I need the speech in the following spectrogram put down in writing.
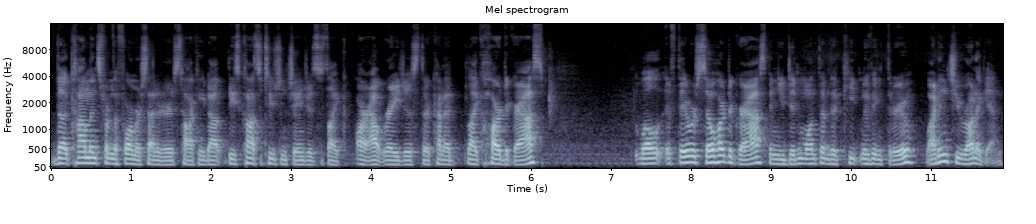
the comments from the former senators talking about these constitution changes like are outrageous. They're kind of like hard to grasp. Well, if they were so hard to grasp and you didn't want them to keep moving through, why didn't you run again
